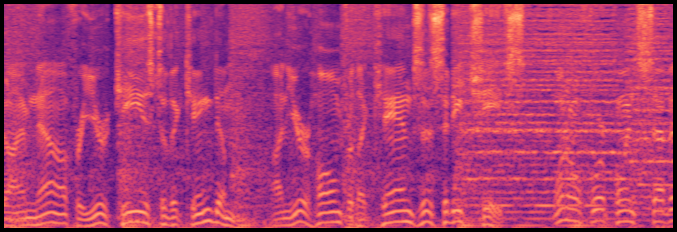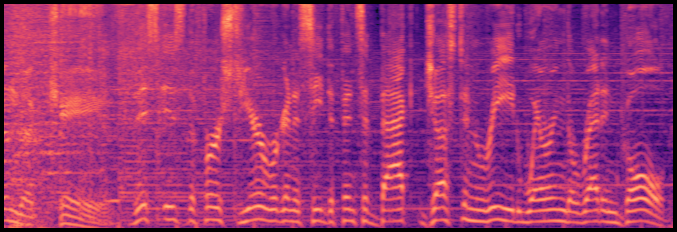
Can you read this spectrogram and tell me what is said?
Time now for your keys to the kingdom on your home for the Kansas City Chiefs. 104.7 The Cave. This is the first year we're going to see defensive back Justin Reid wearing the red and gold.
